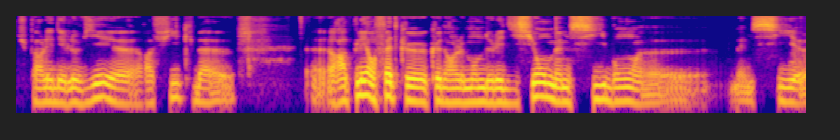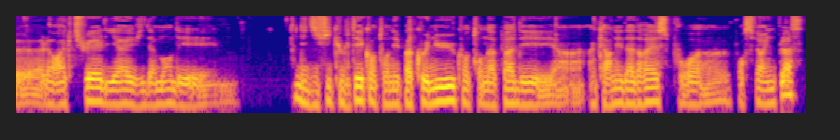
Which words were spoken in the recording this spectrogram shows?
Tu parlais des leviers, Rafik. Bah, rappeler en fait que, que, dans le monde de l'édition, même si, bon, même si à l'heure actuelle, il y a évidemment des, des difficultés quand on n'est pas connu, quand on n'a pas des, un, un carnet d'adresses pour, pour se faire une place,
